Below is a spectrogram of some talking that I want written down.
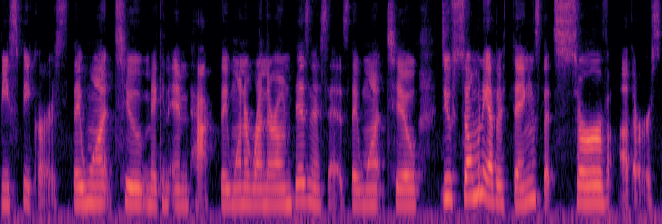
be speakers. They want to make an impact. They want to run their own businesses. They want to do so many other things that serve others.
